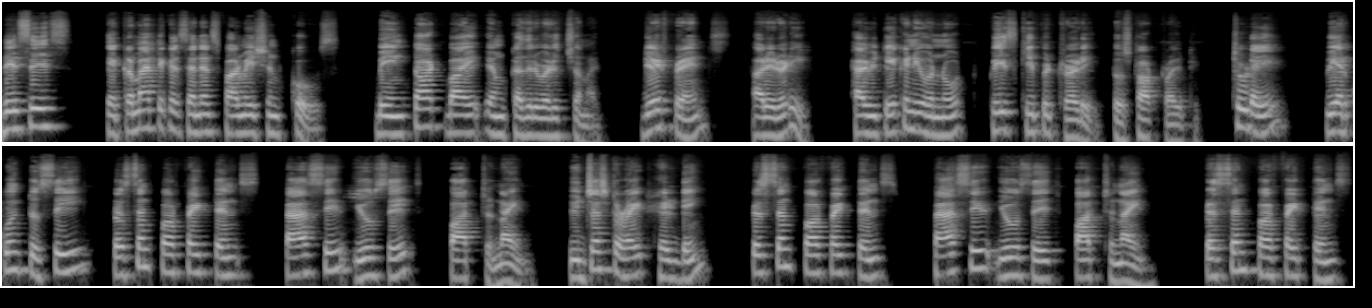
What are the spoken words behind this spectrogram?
This is a grammatical sentence formation course being taught by M. Kadirvelu Chennai. Dear friends, are you ready? Have you taken your note? Please keep it ready to start writing. Today, we are going to see present perfect tense passive usage part 9. You just write heading present perfect tense passive usage part 9. Present perfect tense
